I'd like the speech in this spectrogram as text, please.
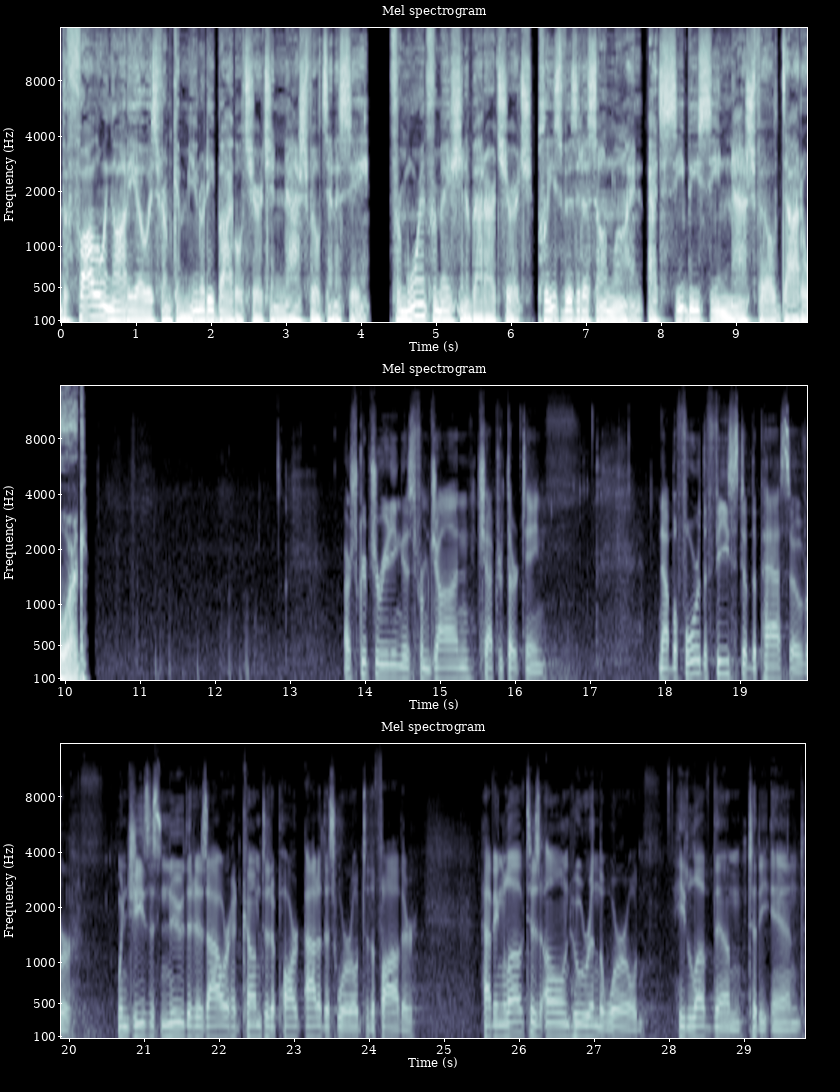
The following audio is from Community Bible Church in Nashville, Tennessee. For more information about our church, please visit us online at cbcnashville.org. Our scripture reading is from John chapter 13. Now, before the feast of the Passover, when Jesus knew that his hour had come to depart out of this world to the Father, having loved his own who were in the world, he loved them to the end.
